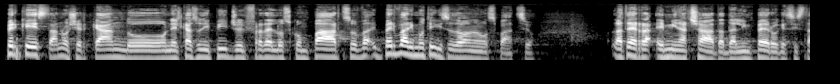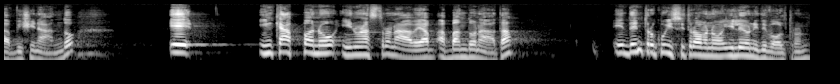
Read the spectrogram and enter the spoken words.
perché stanno cercando, nel caso di Piggio, il fratello scomparso, per vari motivi si trovano nello spazio. La Terra è minacciata dall'impero che si sta avvicinando e incappano in un'astronave abbandonata dentro cui si trovano i leoni di Voltron.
